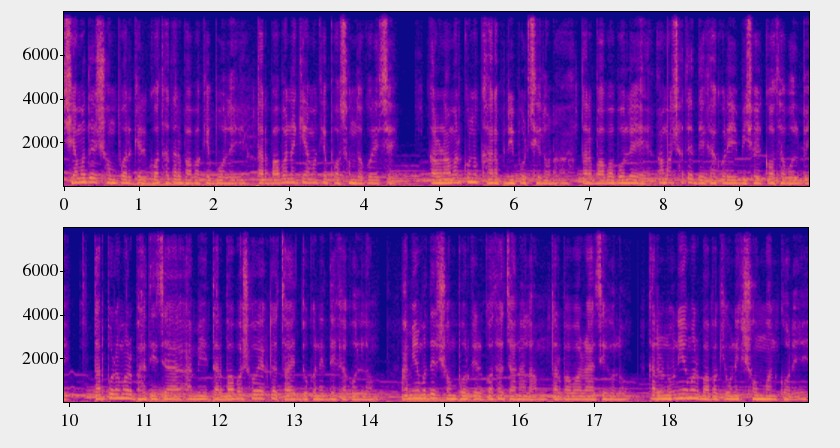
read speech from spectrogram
সে আমাদের সম্পর্কের কথা তার বাবাকে বলে, তার বাবা নাকি আমাকে পছন্দ করেছে। কারণ আমার কোনো খারাপ রিপোর্ট ছিল না। তার বাবা বলে, আমার সাথে দেখা করে এই বিষয়ে কথা বলবে। তারপর আমার ভাতিজা, আমি তার বাবা সহ একটা চায়ের দোকানে দেখা করলাম। আমি আমাদের সম্পর্কের কথা জানালাম। তার বাবা রাজি হলো। কারণ উনি আমার বাবাকে অনেক সম্মান করে।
